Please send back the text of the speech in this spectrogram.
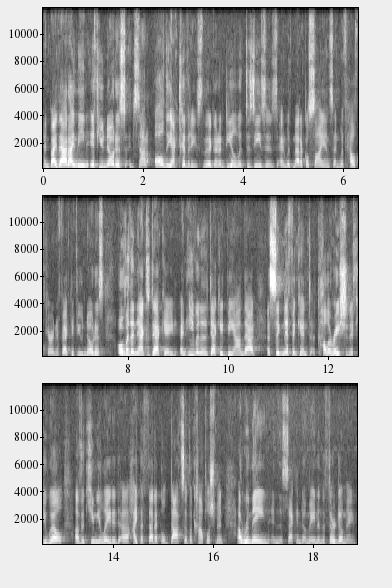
And by that I mean, if you notice, it's not all the activities that are going to deal with diseases and with medical science and with healthcare. And in fact, if you notice, over the next decade, and even in a decade beyond that, a significant coloration, if you will, of accumulated uh, hypothetical dots of accomplishment uh, remain in the second domain and the third domain.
